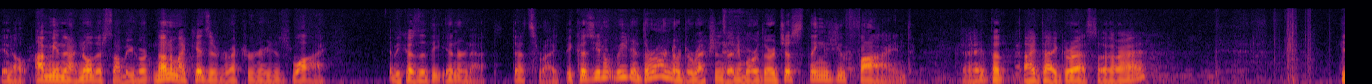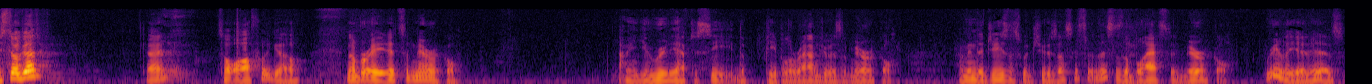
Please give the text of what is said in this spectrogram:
You know, I mean, I know there's some of you who are, none of my kids are direction readers. Why? Because of the internet. That's right. Because you don't read it. There are no directions anymore. There are just things you find. Okay, but I digress, all right? You still good? Okay, so off we go. Number eight, it's a miracle. I mean, you really have to see the people around you as a miracle. I mean, that Jesus would choose us. this is a blasted miracle. Really, it is.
